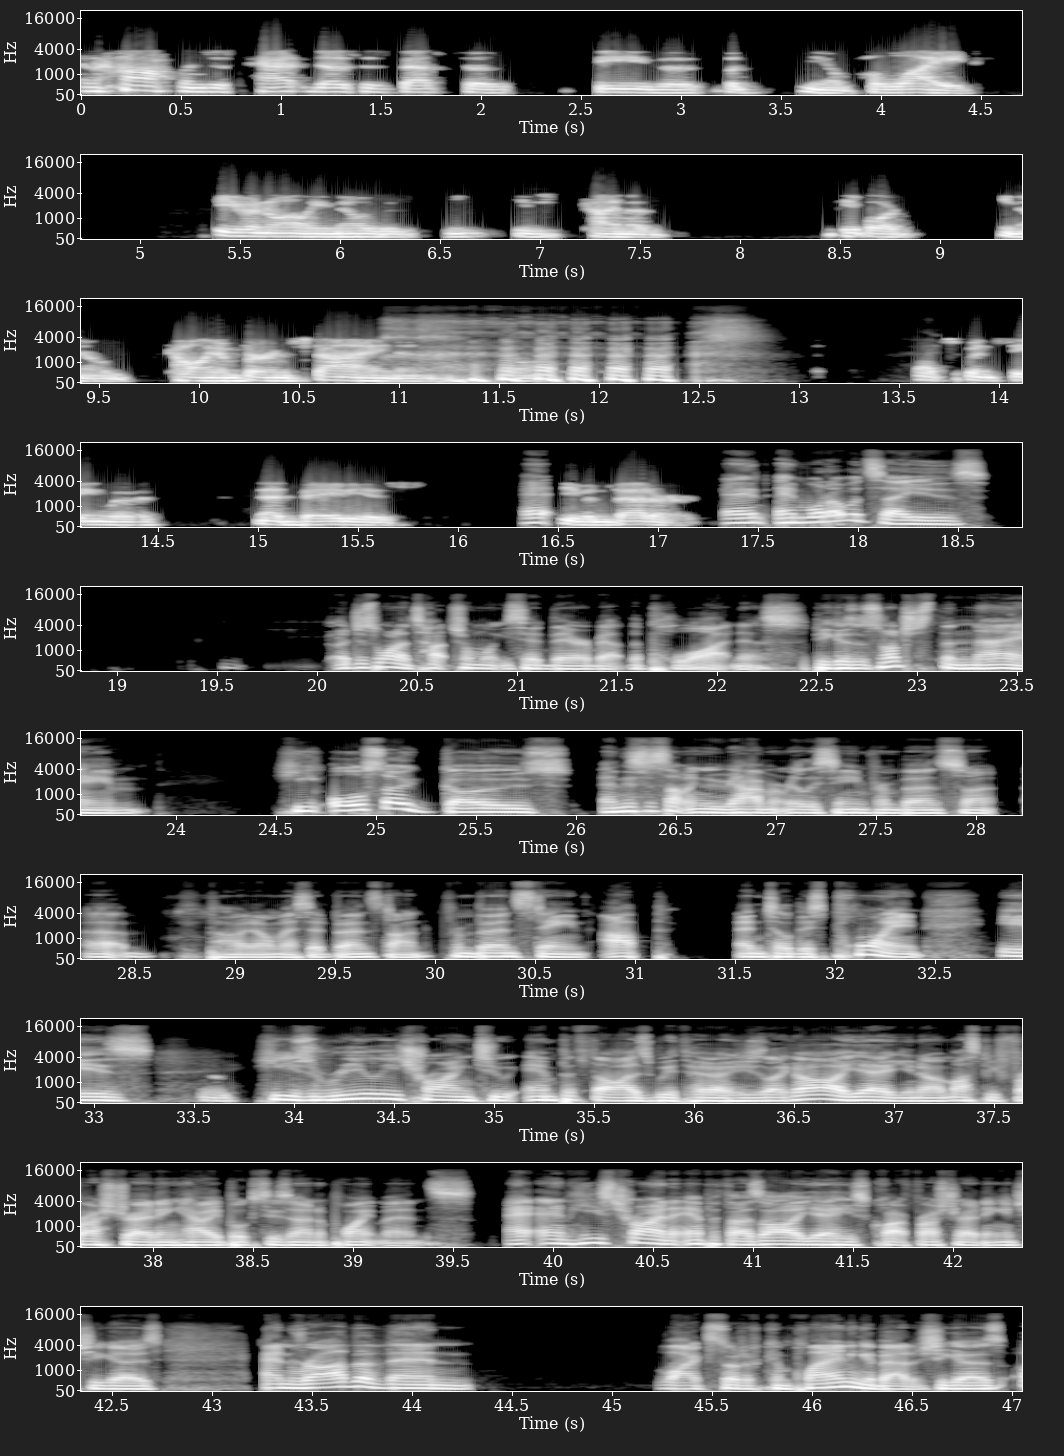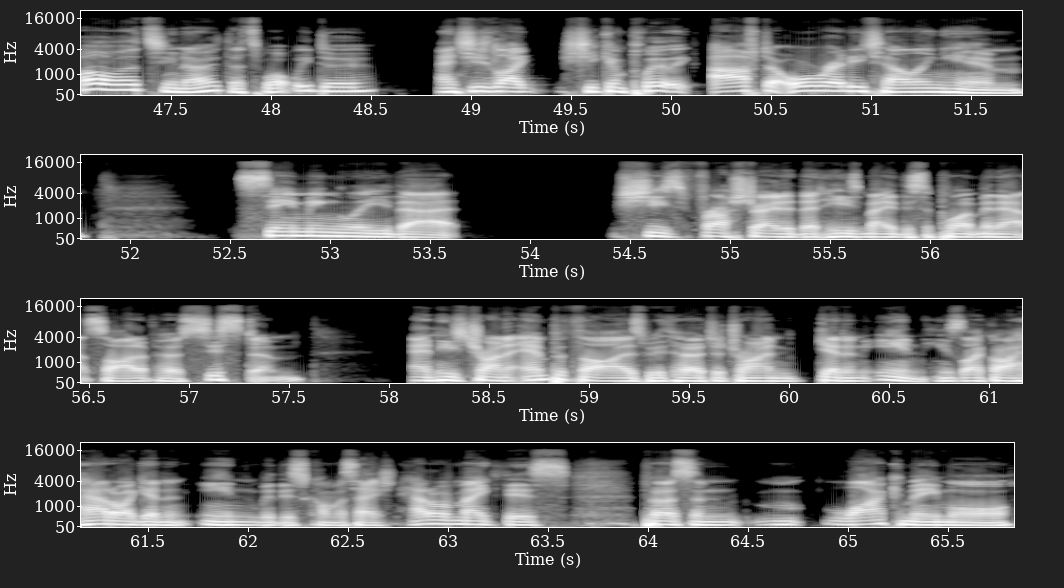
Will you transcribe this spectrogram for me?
And Hoffman just ha- does his best to be the, the you know polite, even while he knows he, he's kind of people are you know calling him Bernstein, and so on. subsequent scene with Ned Beatty is Eh. even better. And and what I would say is, I just want to touch on what you said there about the politeness because it's not just the name. He also goes, and this is something we haven't really seen from Bernstein. Uh, I almost said Bernstein from Bernstein up until this point. Is he's really trying to empathize with her. He's like, oh yeah, you know, it must be frustrating how he books his own appointments, and he's trying to empathize. Oh yeah, he's quite frustrating, and she goes, and rather than like sort of complaining about it, she goes, "Oh, it's you know that's what we do," and she's like, she completely after already telling him, seemingly that she's frustrated that he's made this appointment outside of her system, and he's trying to empathize with her to try and get an in. He's like, "Oh, how do I get an in with this conversation? How do I make this person like me more?"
